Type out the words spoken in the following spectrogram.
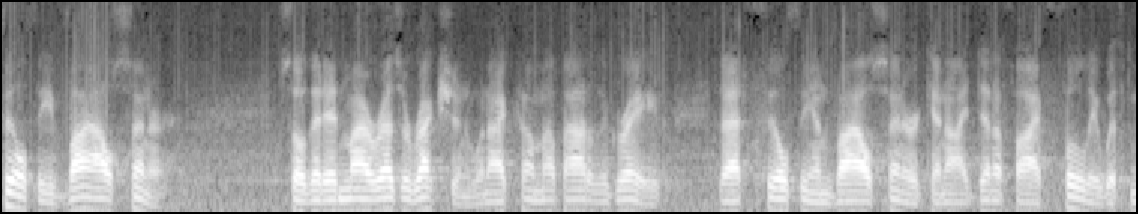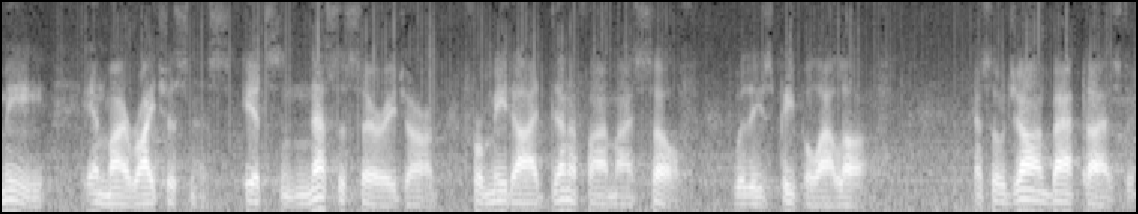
filthy, vile sinner so that in my resurrection, when I come up out of the grave, that filthy and vile sinner can identify fully with me in my righteousness. It's necessary, John, for me to identify myself with these people I love. And so John baptized him.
